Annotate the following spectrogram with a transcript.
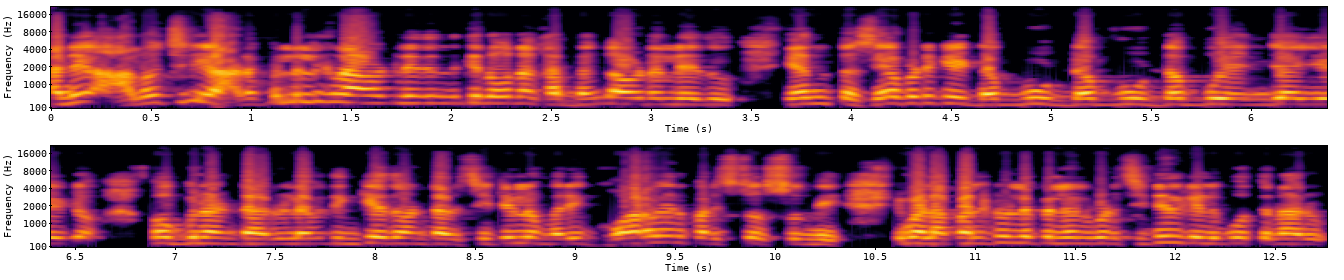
అనే ఆలోచన ఆడపిల్లలకి రావట్లేదు ఎందుకనో నాకు అర్థం కావడం లేదు. ఎంతసేపటికి డబ్బు డబ్బు డబ్బు ఎంజాయ్ చేయటం పబ్బులు అంటారు లేకపోతే ఇంకేదో అంటారు. సిటీలో మరి ఘోరమైన పరిస్థితి వస్తుంది. ఇవాళ పల్లెటూళ్ళ పిల్లలు కూడా సిటీలకు వెళ్ళిపోతున్నారు.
